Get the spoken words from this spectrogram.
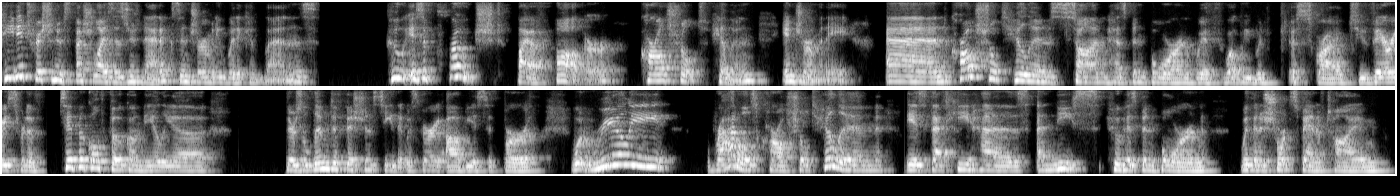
pediatrician who specializes in genetics in Germany, Widukind Lenz, who is approached by a father, Karl Schulte-Hillen, in Germany. And Karl Schulte-Hillen's son has been born with what we would ascribe to very sort of typical phocomelia. There's a limb deficiency that was very obvious at birth. What really rattles Karl Schulte-Hillen is that he has a niece who has been born within a short span of time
